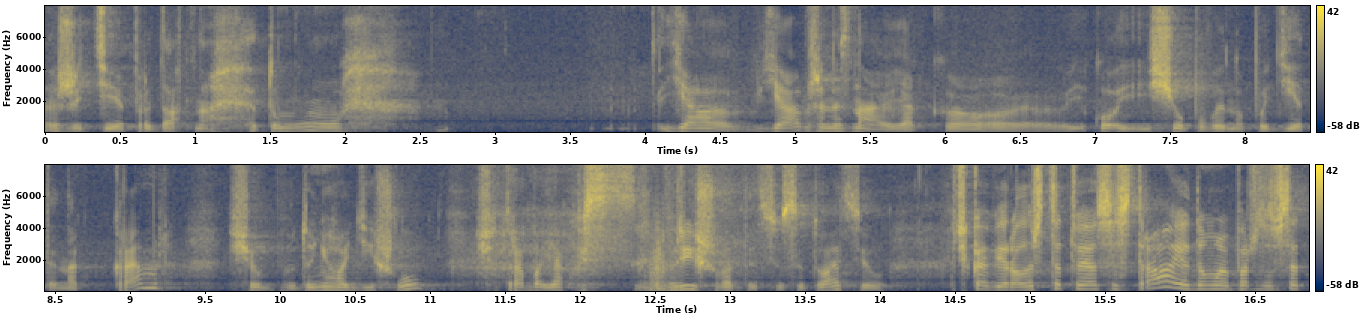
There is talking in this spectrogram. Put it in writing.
життєпридатна. Тому я, я вже не знаю, як, е, що повинно подіяти на Кремль, щоб до нього дійшло, що треба якось вирішувати цю ситуацію. Почекай, Віра, але ж це твоя сестра. Я думаю, перш за все, ти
